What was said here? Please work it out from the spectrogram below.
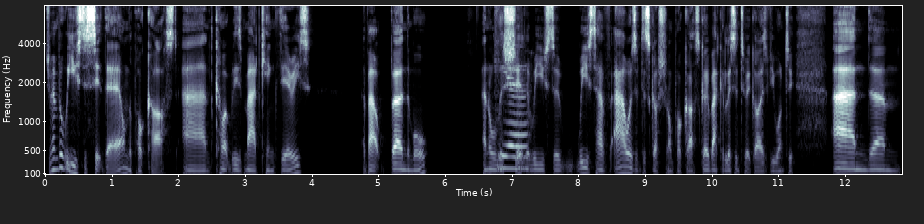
Do you remember we used to sit there on the podcast and come up with these Mad King theories about burn them all and all this shit that we used to we used to have hours of discussion on podcasts. Go back and listen to it, guys, if you want to. And um,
